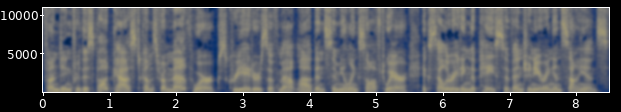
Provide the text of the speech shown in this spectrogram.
Funding for this podcast comes from MathWorks, creators of MATLAB and Simulink software, accelerating the pace of engineering and science.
